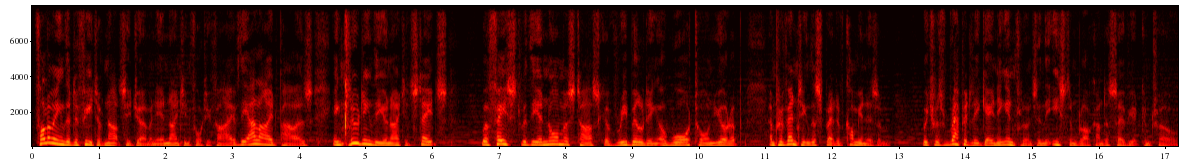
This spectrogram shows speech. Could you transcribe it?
Following the defeat of Nazi Germany in 1945, the Allied powers, including the United States, were faced with the enormous task of rebuilding a war-torn Europe and preventing the spread of communism which was rapidly gaining influence in the Eastern Bloc under Soviet control.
